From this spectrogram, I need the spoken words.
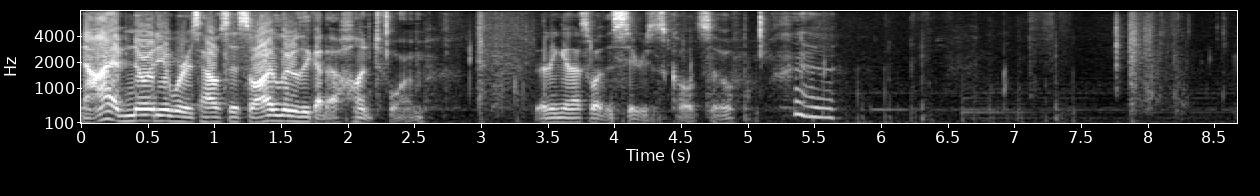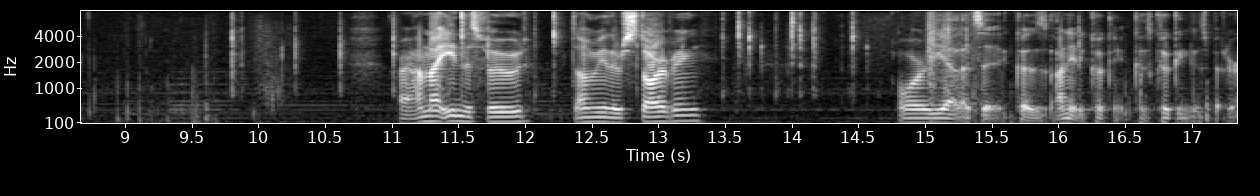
Now, I have no idea where his house is, so I literally gotta hunt for him. Then again, that's why this series is called, so... Alright, I'm not eating this food. I'm either starving or yeah, that's it. Cause I need to cook it. Cause cooking is better.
